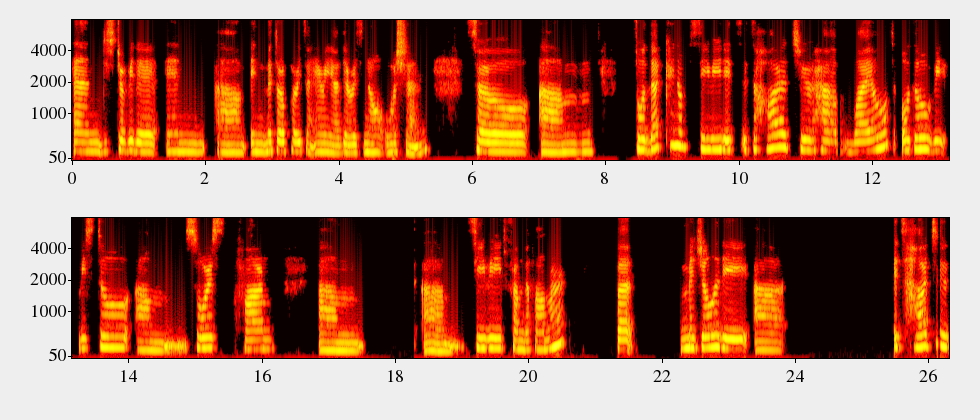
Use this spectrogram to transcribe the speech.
and distributed in um, in metropolitan area. There is no ocean, so um, for that kind of seaweed, it's it's hard to have wild. Although we we still um, source farm um, um, seaweed from the farmer, but majority uh, it's hard to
